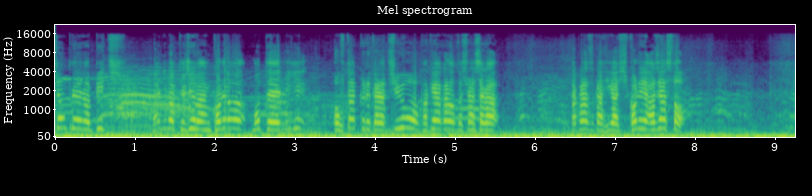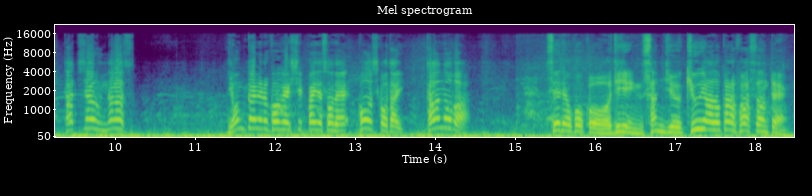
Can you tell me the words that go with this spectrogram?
ションプレーのピッチ。ランニバック10番。これを持って右オフタックルから中央を駆け上がろうとしましたが宝塚東これでアジャスト。タッチダウンならず。4回目の攻撃失敗ですので攻守交代。ターンオーバー。星稜高校自陣39ヤードからファーストダウン。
